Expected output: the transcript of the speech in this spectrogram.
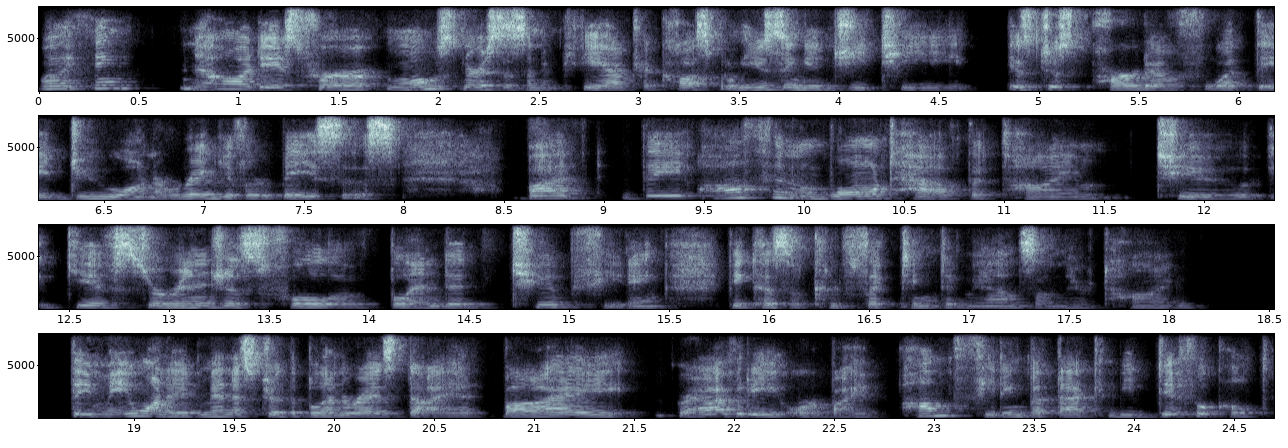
Well, I think nowadays for most nurses in a pediatric hospital, using a GT is just part of what they do on a regular basis but they often won't have the time to give syringes full of blended tube feeding because of conflicting demands on their time. They may want to administer the blenderized diet by gravity or by pump feeding, but that can be difficult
